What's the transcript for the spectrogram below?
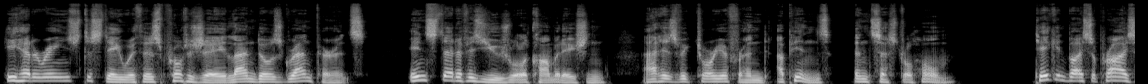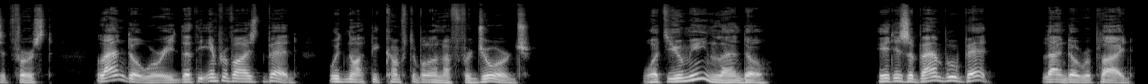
He had arranged to stay with his protege Lando's grandparents instead of his usual accommodation at his Victoria friend Apin's ancestral home. Taken by surprise at first, Lando worried that the improvised bed would not be comfortable enough for George. What do you mean, Lando? It is a bamboo bed, Lando replied.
